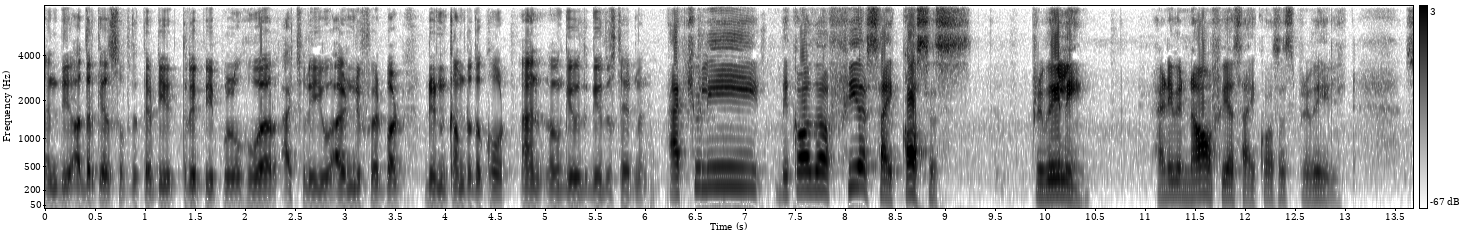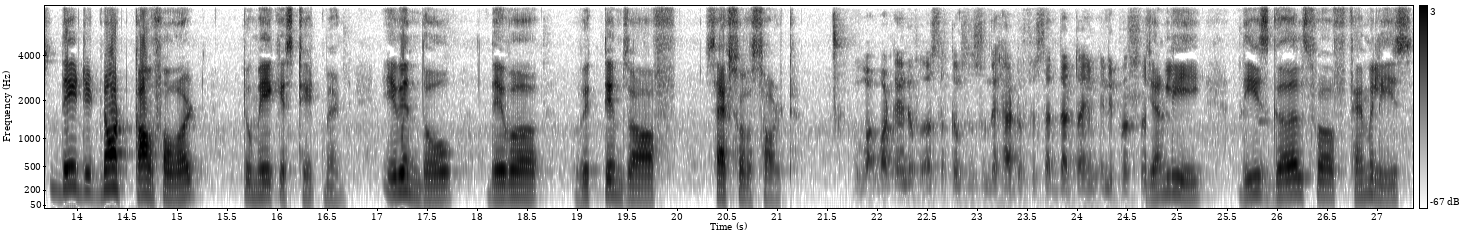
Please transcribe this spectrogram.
in the other case of the 33 people who were actually you identified but didn't come to the court and uh, give, give the statement? Actually, because of fear psychosis prevailing, and even now fear psychosis prevailed, so they did not come forward to make a statement, even though they were victims of sexual assault. What, what kind of uh, circumstances they had to face at that time? Any pressure? Generally, these girls were families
